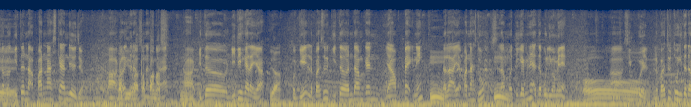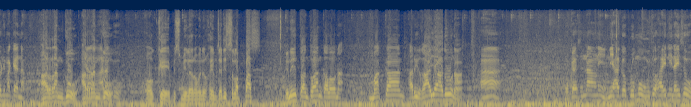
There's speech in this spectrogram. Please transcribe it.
kalau kita nak panaskan dia je. Ha, kalau Bagi kita nak rasa panas. panaskan, Hmm. ha, kita didihkan ayam. Ya. Okey, lepas tu kita rendamkan yang pack ni Hmm. dalam air panas tu selama 3 minit ataupun 5 minit. Oh. Ha, simple. Lepas tu tu kita dah boleh makan dah. Arango, Ya, Arango. Oke, Bismillahirrahmanirrahim. Jadi selepas ini tuan-tuan kalau nak makan hari raya tu nah. Ha. Bukan senang ni. Ni harga promo untuk hari ni dan esok.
